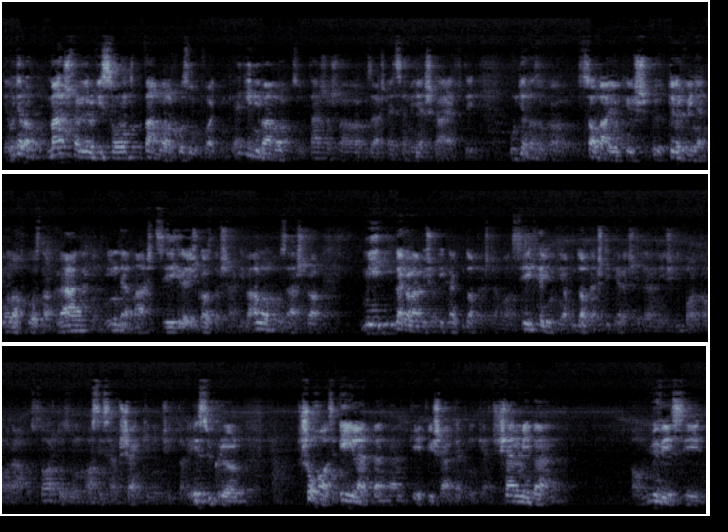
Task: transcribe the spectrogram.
De ugyan másfelől viszont vállalkozók vagyunk. Egyéni vállalkozó, társas vállalkozás, egyszemélyes KFT. Ugyanazok a szabályok és törvények vonatkoznak ránk, mint minden más cégre és gazdasági vállalkozásra. Mi, legalábbis akiknek Budapesten van székhelyünk, mi a Budapesti Kereskedelmi és Iparkamarához tartozunk, azt hiszem senki nincs itt a részükről. Soha az életben nem képviseltek minket semmiben, a művészi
